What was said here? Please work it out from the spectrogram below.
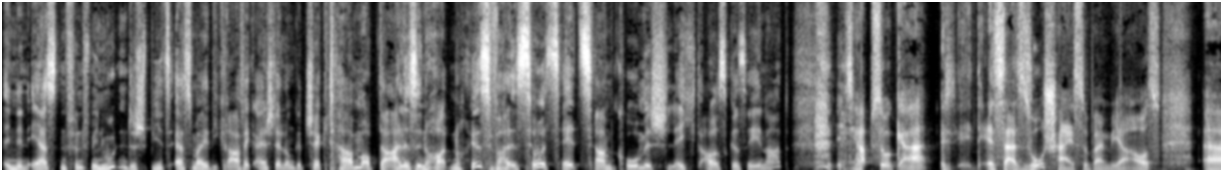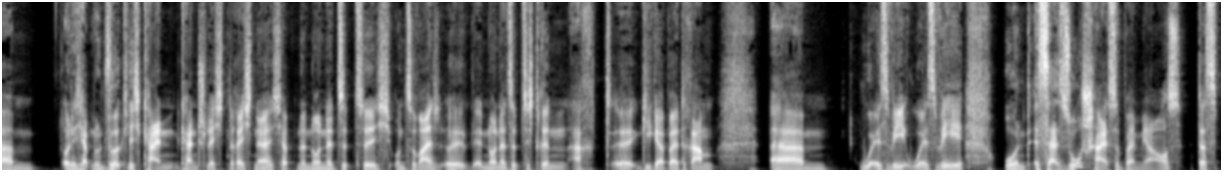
in den ersten fünf Minuten des Spiels erstmal die Grafikeinstellung gecheckt haben, ob da alles in Ordnung ist, weil es so seltsam komisch schlecht ausgesehen hat. Ich habe sogar, es sah so scheiße bei mir aus. Ähm und ich habe nun wirklich keinen keinen schlechten Rechner. Ich habe eine 970 und so weiter, äh, 970 drin, 8 äh, Gigabyte RAM, ähm, USW, USW. Und es sah so scheiße bei mir aus, dass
